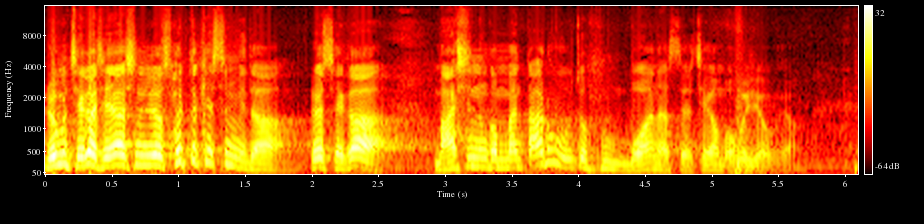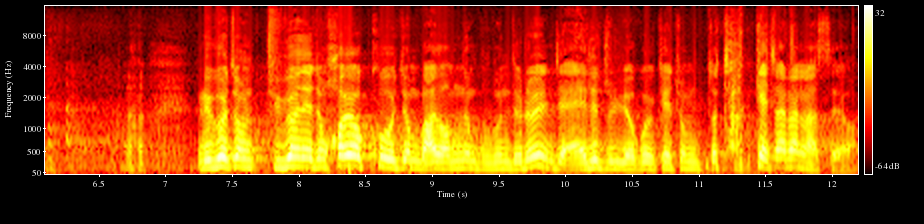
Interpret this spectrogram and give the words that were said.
여러분 제가 제 자신을 설득했습니다. 그래서 제가 맛있는 것만 따로 좀 모아놨어요. 제가 먹으려고요. 그리고 좀 주변에 좀 허옇고 좀 맛없는 부분들을 이제 애들 주려고 이렇게 좀 작게 잘라놨어요.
